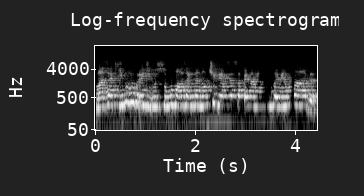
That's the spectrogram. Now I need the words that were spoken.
Mas aqui no Rio Grande do Sul, nós ainda não tivemos essa ferramenta implementada.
